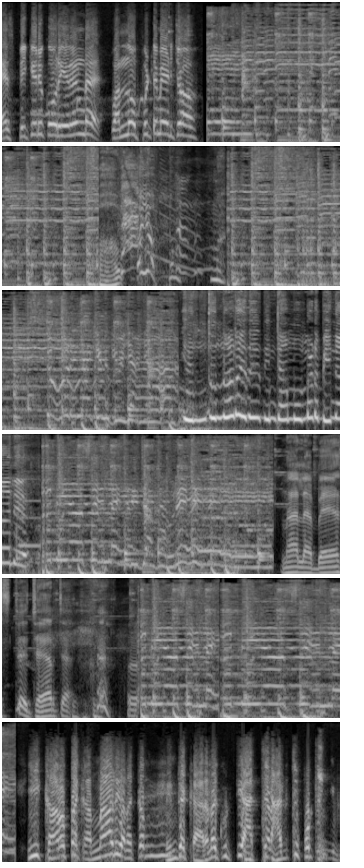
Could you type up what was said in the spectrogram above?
എസ് പിക്ക് ഒരു കൊറിയർ ഉണ്ട് വന്ന് ഒപ്പിട്ട് മേടിച്ചോ എന്തുന്നാടാ ഇത്? നിന്റെ അമ്മൂമ്മയുടെ പിന്നാലെ. നല്ല ബെസ്റ്റ് ചേർച്ച. ഈ കറുത്ത കണ്ണാടി അടക്കം നിന്റെ കരണക്കുട്ടി അച്ഛൻ അടിച്ചു പൊട്ടിക്കും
